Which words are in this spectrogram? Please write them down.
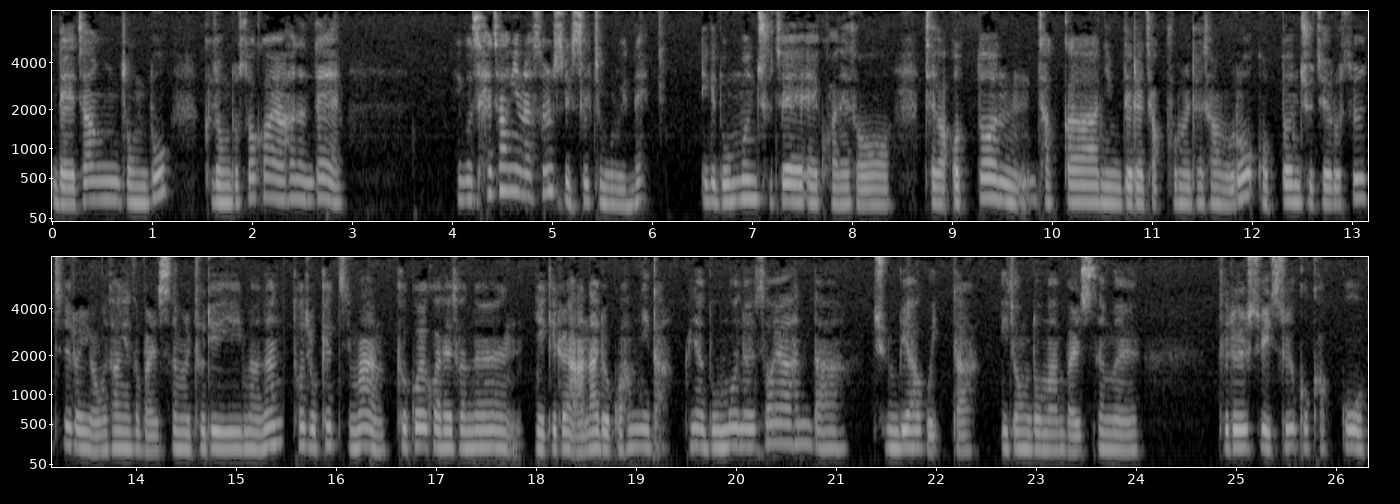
4장 정도? 그 정도 써가야 하는데 이거 3장이나 쓸 수 있을지 모르겠네. 이게 논문 주제에 관해서 제가 어떤 작가님들의 작품을 대상으로 어떤 주제로 쓸지를 영상에서 말씀을 드리면은 더 좋겠지만 그거에 관해서는 얘기를 안 하려고 합니다. 그냥 논문을 써야 한다. 준비하고 있다. 이 정도만 말씀을 드릴 수 있을 것 같고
